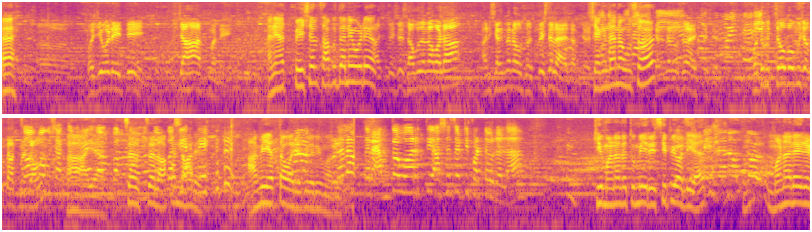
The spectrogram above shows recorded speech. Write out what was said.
हा. अं, भजी वडे येते चहा आतमध्ये. आणि आज स्पेशल साबुदाणे वडे आहेत. स्पेशल साबुदाणा वडा आणि शेंगदाणा उसळ. स्पेशल आहे आमच्याकडे. शेंगदाणा उसळ. शेंगदाणा उसळ आहे स्पेशल मग तुम्ही चव बघू शकता आतमध्ये जाऊन. हा या. चल चल आपण जाऊया आम्ही येता वाजे फेरी मारू तर आमका वरती अशासाठी पटवलेला. की म्हणाले तुम्ही रेसिपी वाली आहात. म्हणाले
